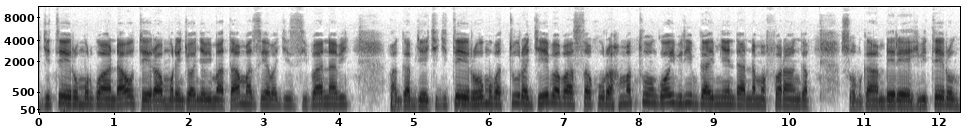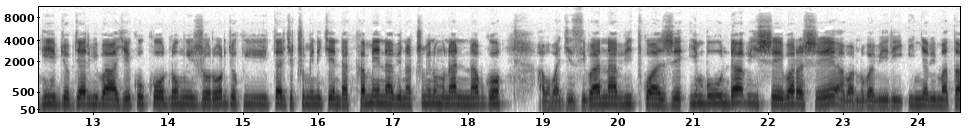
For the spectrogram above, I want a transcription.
igitero mu rwanda utera umurenge wa nyabimata maze abagizi ba nabi. Bagabye iki gitero mu baturage babasahura amatungo ibiribwa imyenda n'amafaranga. Si ubwa mbere ibitero nk'ibyo byari bibaye kuko no mu ijoro ryo ku itariki cumi n'icyenda kamena bibiri na cumi n'umunani nabwo abo bagizi ba nabi bitwaje imbunda bishe barashe abantu babiri i nyabimata.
